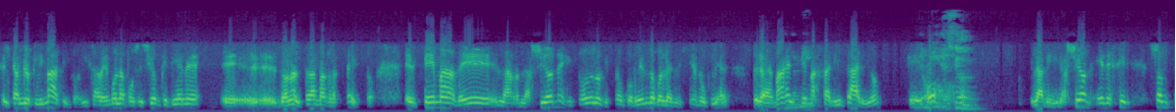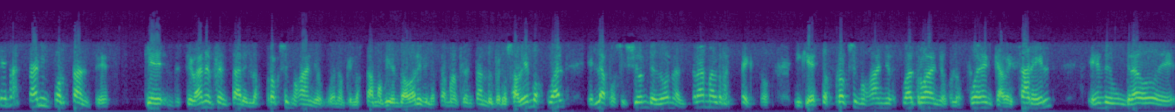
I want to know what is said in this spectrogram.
el cambio climático, y sabemos la posición que tiene eh, Donald Trump al respecto, el tema de las relaciones y todo lo que está ocurriendo con la energía nuclear, pero además el tema sanitario, la migración. La migración, es decir, son temas tan importantes que se van a enfrentar en los próximos años, bueno, que lo estamos viendo ahora y que lo estamos enfrentando, pero sabemos cuál es la posición de Donald Trump al respecto y que estos próximos años, cuatro años, los puede encabezar él es de un grado de,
